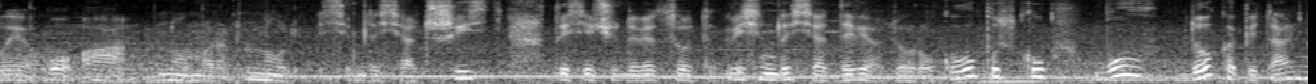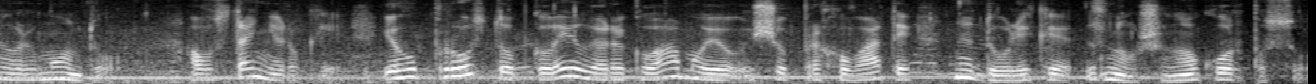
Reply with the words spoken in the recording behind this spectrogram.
ВОА номер 076 1989 року випуску був до капітального ремонту. А останні роки його просто обклеїли рекламою, щоб приховати недоліки зношеного корпусу.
